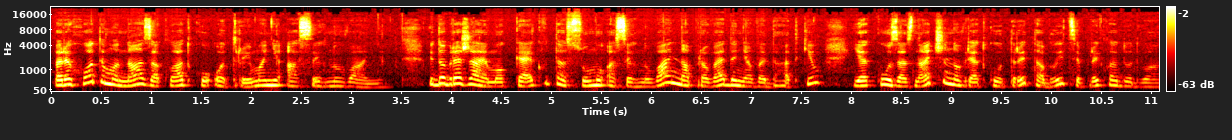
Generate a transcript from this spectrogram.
переходимо на закладку Отримані асигнування. Відображаємо КЕК та суму асигнувань на проведення видатків, яку зазначено в рядку 3 таблиці прикладу 2.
